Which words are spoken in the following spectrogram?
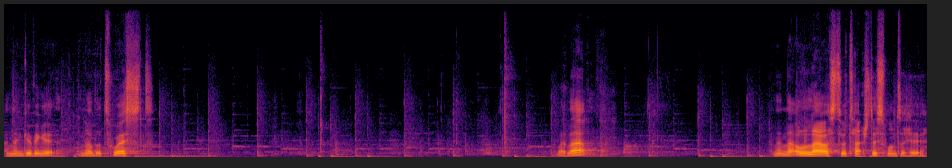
and then giving it another twist. Like that. And then that will allow us to attach this one to here.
